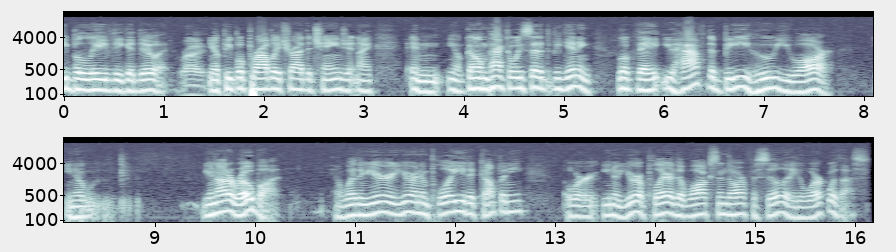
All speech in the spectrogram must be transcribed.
he believed he could do it. Right. You know, people probably tried to change it, and I and you know, going back to what we said at the beginning, look, they you have to be who you are. You know, you're not a robot. You know, whether you're you're an employee at a company or you know you're a player that walks into our facility to work with us.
